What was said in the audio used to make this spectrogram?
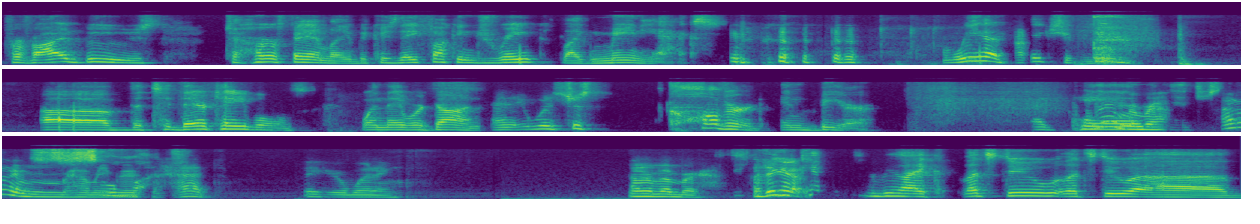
provide booze to her family because they fucking drink like maniacs. we have pictures of the t- their tables when they were done, and it was just covered in beer. Like I don't remember- and I don't even remember how many so beers much. I had at your wedding. I don't remember. I think you I, to be like, let's do let's do a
